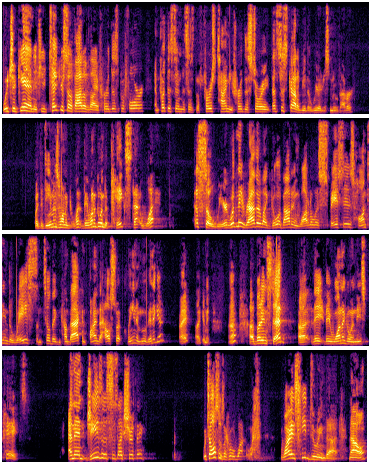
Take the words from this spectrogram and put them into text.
Which again, if you take yourself out of the I've heard this before and put this in, this is the first time you've heard this story, that's just got to be the weirdest move ever. But the demons want to what they want to go into pigs? That what? That's so weird. Wouldn't they rather like go about in waterless spaces, haunting the wastes until they can come back and find the house swept clean and move in again? Right? Like I mean, huh? uh, but instead, uh, they they want to go in these pigs. And then Jesus is like, sure thing. Which also is like, well, why, why is he doing that? Now,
